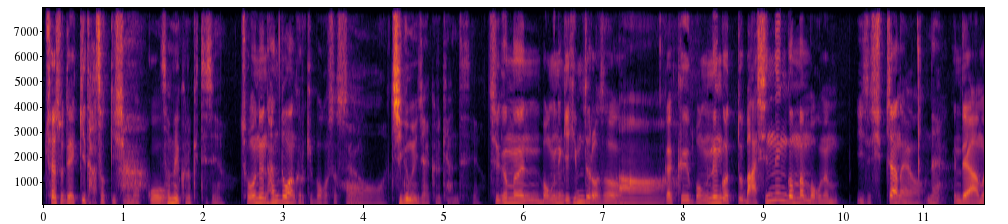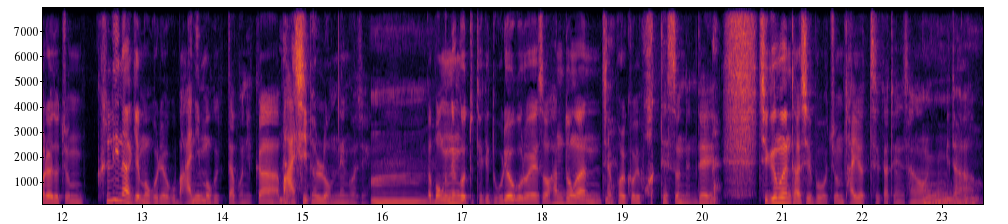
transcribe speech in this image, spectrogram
최소 네 끼 다섯 끼씩 먹고 선배 그렇게 드세요? 저는 한동안 그렇게 먹었었어요. 어, 지금은 이제 그렇게 안 드세요? 지금은 먹는 게 힘들어서 아, 그러니까 그 먹는 것도 맛있는 것만 먹으면 이제 쉽잖아요. 네. 근데 아무래도 좀 클린하게 먹으려고 많이 먹다 보니까 맛이 별로 없는 거지. 네. 음, 그러니까 먹는 것도 되게 노력으로 해서 한동안 제가 네. 벌크업이 확 됐었는데 지금은 다시 뭐 좀 다이어트가 된 상황입니다. 오.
